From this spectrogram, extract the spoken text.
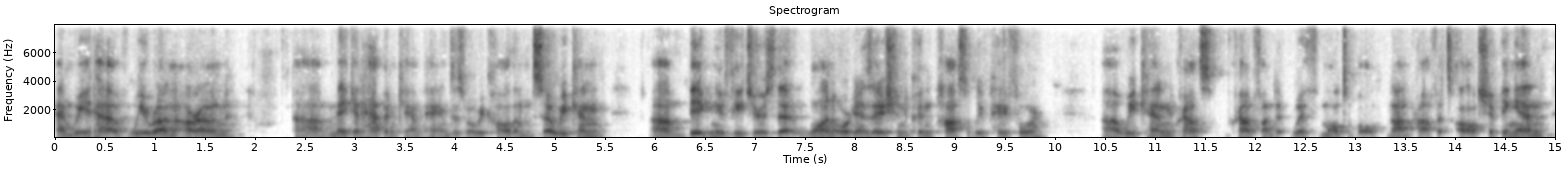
and we have we run our own uh, make it happen campaigns, is what we call them. So we can um, big new features that one organization couldn't possibly pay for, uh, we can crowd crowdfund it with multiple nonprofits all chipping in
